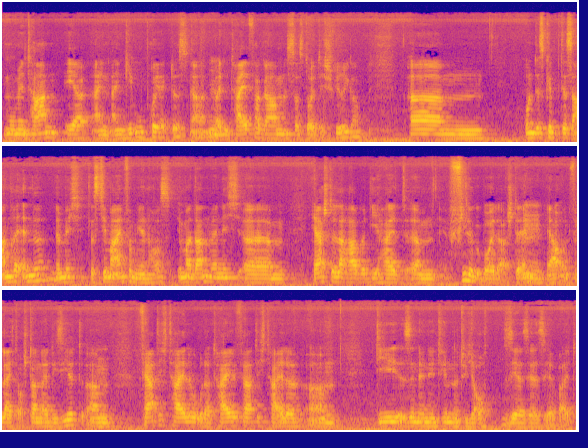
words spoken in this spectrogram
momentan eher ein, ein GU-Projekt ist. Ja. Mhm. Bei den Teilvergaben ist das deutlich schwieriger. Und es gibt das andere Ende, nämlich das Thema Einfamilienhaus. Immer dann, wenn ich Hersteller habe, die halt ähm, viele Gebäude erstellen mhm. ja, und vielleicht auch standardisiert ähm, mhm. Fertigteile oder Teilfertigteile, ähm, die sind in den Themen natürlich auch sehr, sehr, sehr weit.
